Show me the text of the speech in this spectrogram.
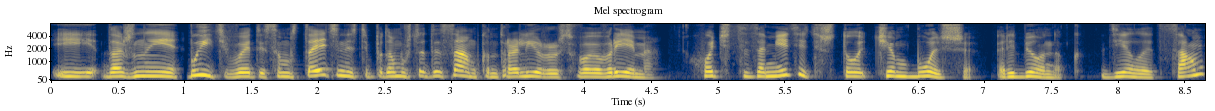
и должны быть в этой самостоятельности, потому что ты сам контролируешь свое время. Хочется заметить, что чем больше ребенок делает сам,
